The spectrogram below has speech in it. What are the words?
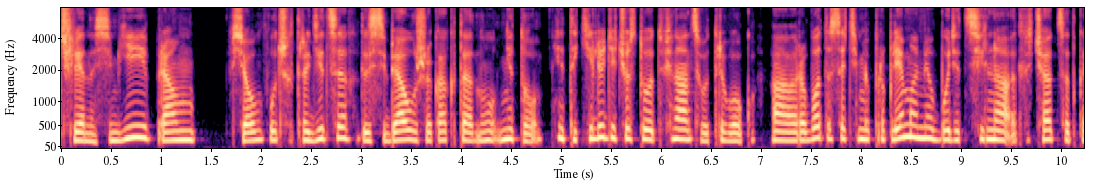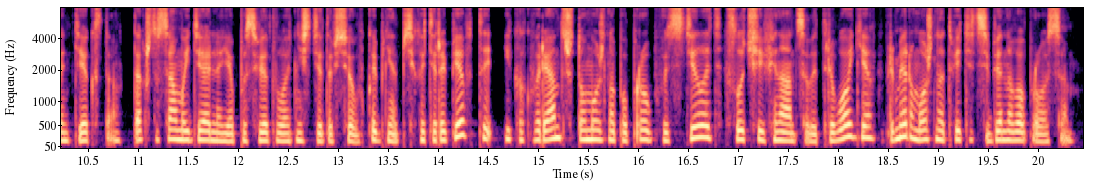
члена семьи прям все в лучших традициях для себя уже как-то ну, не то. И такие люди чувствуют финансовую тревогу. А работа с этими проблемами будет сильно отличаться от контекста. Так что самое идеальное я посоветовала отнести это все в кабинет психотерапевта и как вариант, что можно попробовать сделать в случае финансовой тревоги. Например, можно ответить себе на вопросы.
